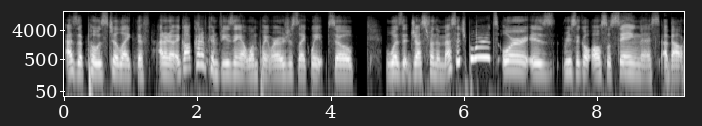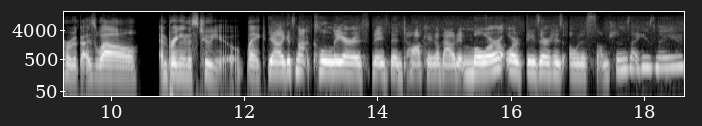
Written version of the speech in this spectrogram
as opposed to like the I don't know. It got kind of confusing at one point where I was just like, wait, so was it just from the message boards, or is Risako also saying this about Haruka as well? and bringing this to you. Like, yeah, like it's not clear if they've been talking about it more or if these are his own assumptions that he's made.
